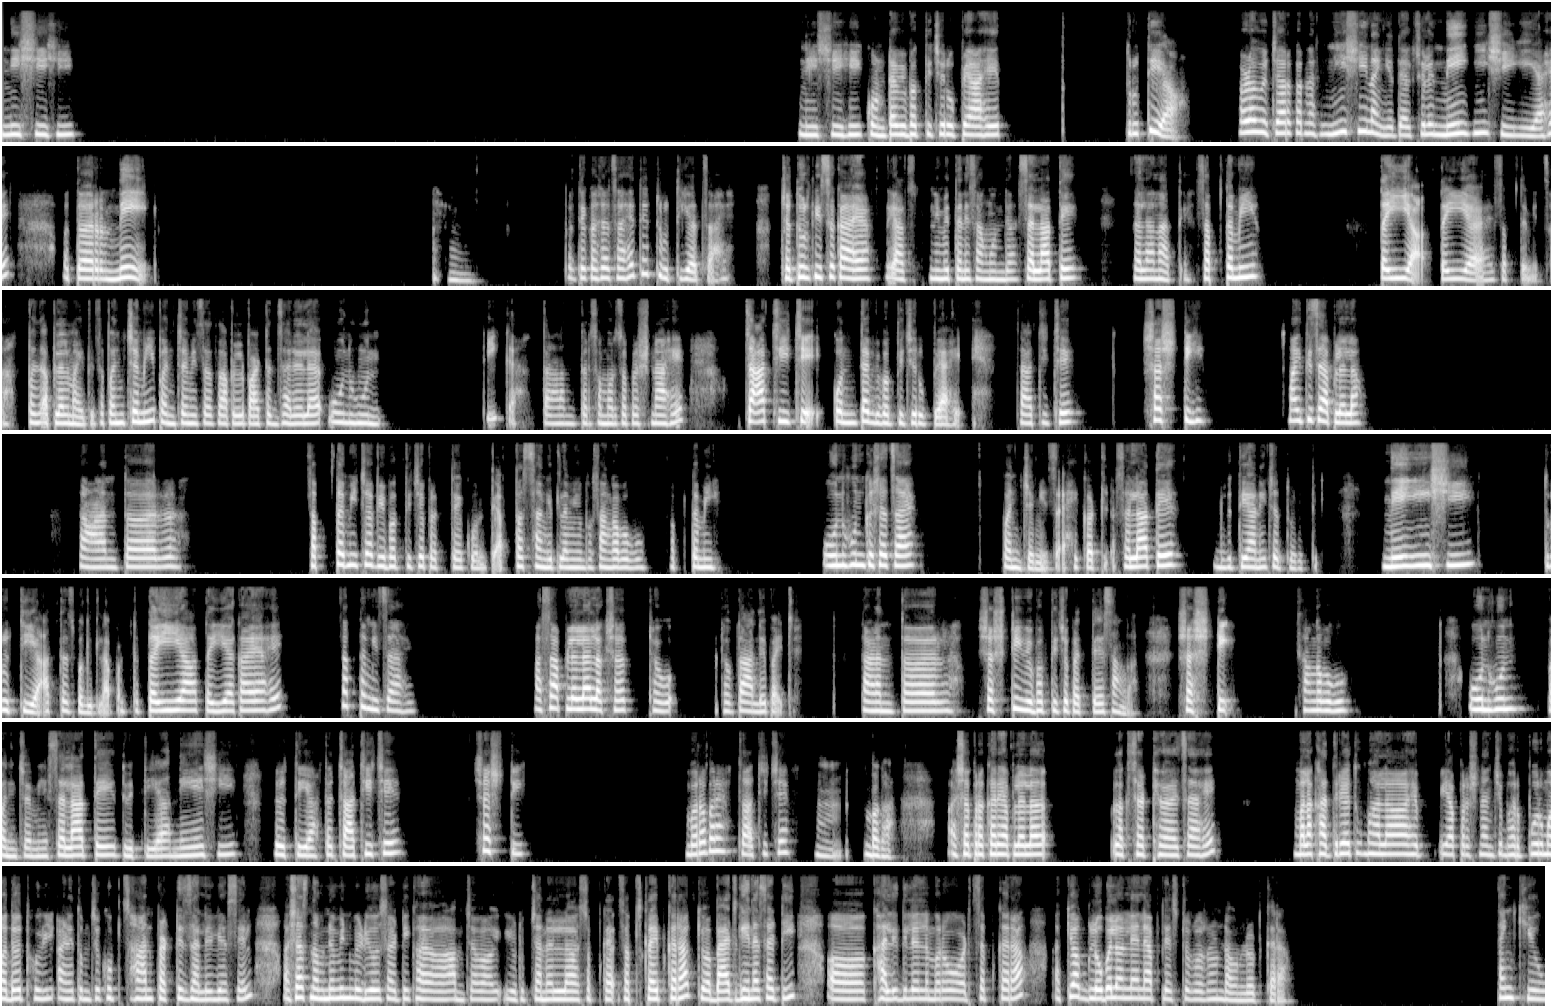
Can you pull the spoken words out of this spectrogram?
निशीही. निशी ही कोणत्या विभक्तीची रूपे आहेत? तृतीया. हळू विचार करण्यास निशी नाहीये ते ऍक्च्युली ने ही शी ही आहे. तर ने. हम्म. तर ते कशाचं आहे? ते तृतीयाचं आहे. चतुर्थीचं काय आहे? याच निमित्ताने सांगून द्या. सलाते सलानाते. सप्तमी तय्या तय्या आहे सप्तमीचा. पण आपल्याला माहितीच आहे. पंचमी पंचमीचा तर आपल्याला पाठच झालेला आहे ऊन हून ठीक आहे त्यानंतर समोरचा प्रश्न आहे चाचीचे कोणत्या विभक्तीचे रूपे आहे? चाचीचे षष्टी माहितीच आहे आपल्याला? त्यानंतर सप्तमीच्या विभक्तीचे प्रत्यय कोणते? आत्ताच सांगितलं मी सांगा बघू सप्तमी. ऊनहून कशाचा आहे? पंचमीचा आहे हे कटलं. सलाते द्वितीय आणि चतुर्थी. नेईशी तृतीया आत्ताच बघितलं आपण. तर तय्या तय्या काय आहे? सप्तमीचा आहे. असं आपल्याला लक्षात ठेव ठेवता आले पाहिजे. त्यानंतर षष्टी विभक्तीचे प्रत्यय सांगा. षष्टी सांगा बघू. ऊनहून पंचमी सलाते द्वितीया नेयशी तृतीया. तर चाचीचे षष्टी बरोबर आहे? चाचीचे? हम्म, बघा. अशा प्रकारे आपल्याला लक्षात ठेवायचं आहे. मला खात्री आहे तुम्हाला हे या प्रश्नांची भरपूर मदत होईल आणि तुमची खूप छान प्रॅक्टिस झालेली असेल. अशाच नवनवीन व्हिडिओसाठी खा आमच्या यूट्यूब चॅनलला सबस्क्राय सबस्क्राईब करा किंवा बॅच घेण्यासाठी अ, खाली दिलेल्या नंबरवर व्हॉट्सअप करा किंवा ग्लोबल ऑनलाईन ॲप प्ले स्टोरवरून डाउनलोड करा. Thank you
